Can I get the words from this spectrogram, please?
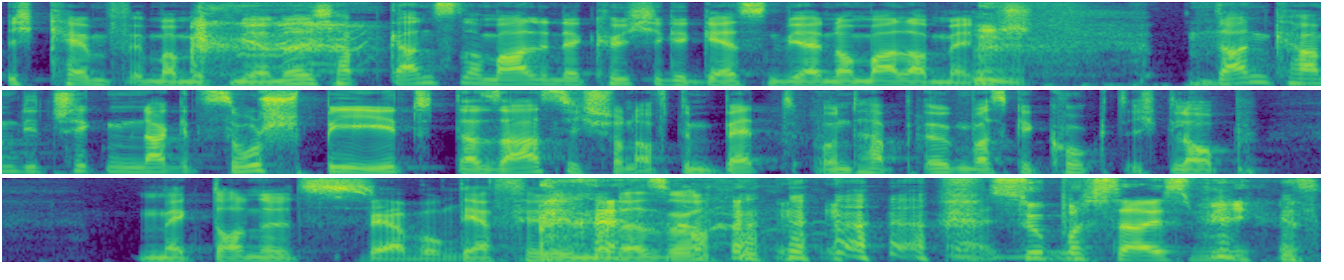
ich kämpfe immer mit mir, ne? Ich habe ganz normal in der Küche gegessen, wie ein normaler Mensch. Dann kamen die Chicken Nuggets so spät, da saß ich schon auf dem Bett und habe irgendwas geguckt. Ich glaube, McDonalds Werbung. Der Film oder so. Super Size Me.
